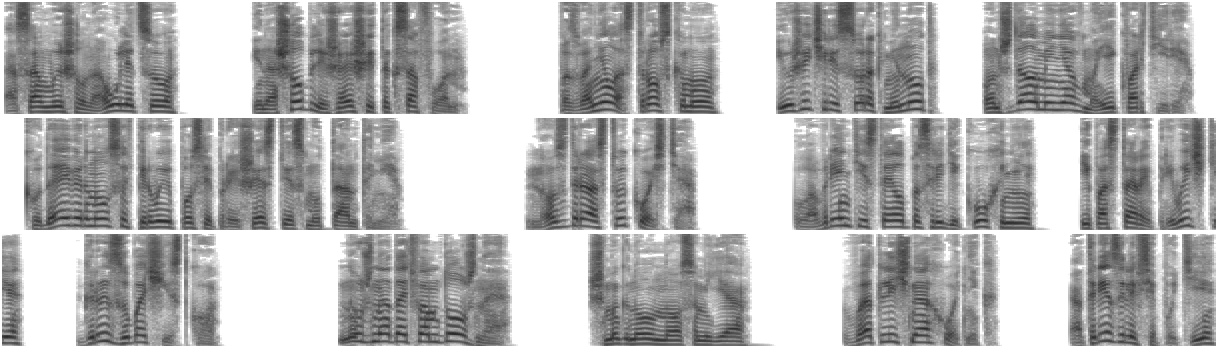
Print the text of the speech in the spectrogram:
а сам вышел на улицу и нашел ближайший таксофон. Позвонил Островскому, и уже через 40 минут он ждал меня в моей квартире, куда я вернулся впервые после происшествия с мутантами. «Ну, здравствуй, Костя». Лаврентий стоял посреди кухни и по старой привычке грыз зубочистку. «Нужно отдать вам должное», — шмыгнул носом я. «Вы отличный охотник. Отрезали все пути,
